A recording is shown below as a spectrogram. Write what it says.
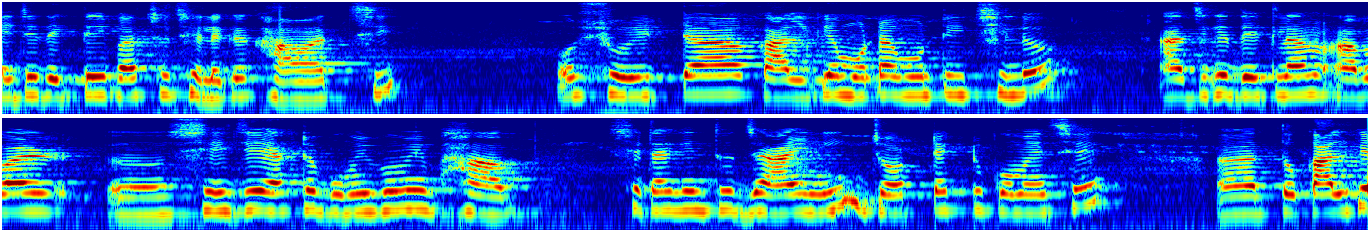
এই যে দেখতেই পাচ্ছ ছেলেকে খাওয়াচ্ছি। ওর শরীরটা কালকে মোটামুটি ছিল, আজকে দেখলাম আবার সেই যে একটা বমি বমি ভাব, সেটা কিন্তু যায়নি, জ্বরটা একটু কমেছে। তো কালকে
